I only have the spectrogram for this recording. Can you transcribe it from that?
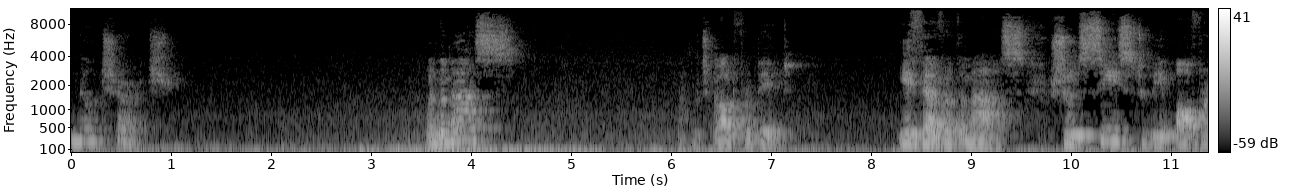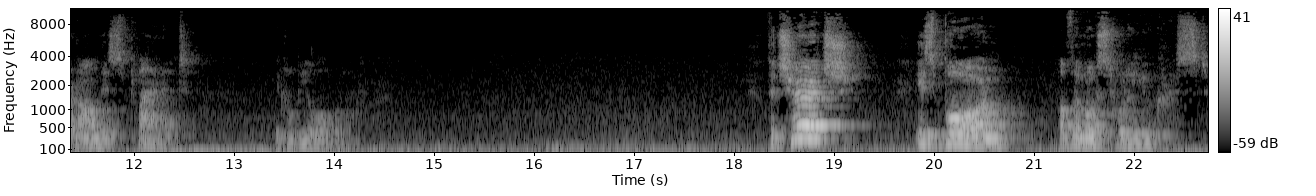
no church. When the Mass which God forbid, if ever the Mass should cease to be offered on this planet, it will be all over. The Church is born of the Most Holy Eucharist.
